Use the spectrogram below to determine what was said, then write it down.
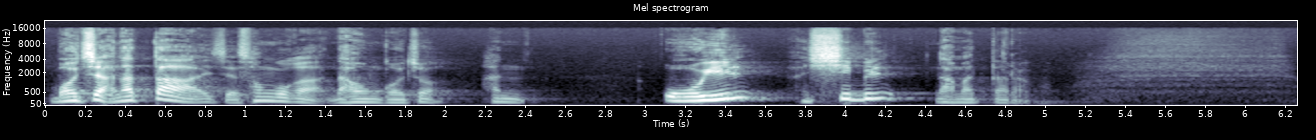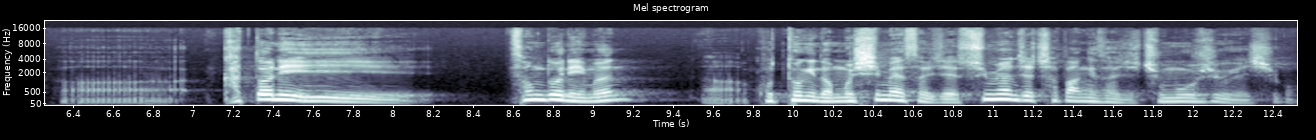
머지 않았다 이제 선고가 나온 거죠. 한 5일, 10일 남았다라고. 어, 갔더니 이 성도님은 어, 고통이 너무 심해서 이제 수면제 처방에서 이제 주무시고 계시고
